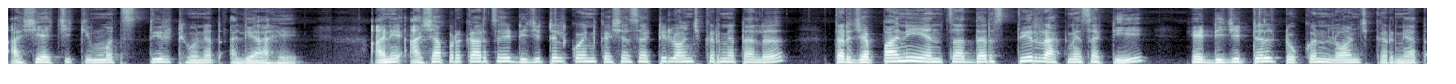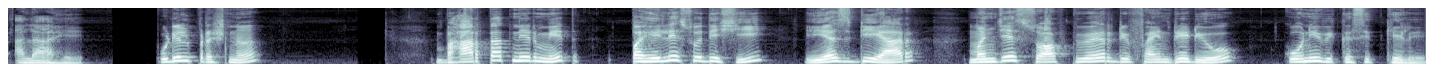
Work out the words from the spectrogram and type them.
अशी याची किंमत स्थिर ठेवण्यात आली आहे. आणि अशा प्रकारचं हे डिजिटल कॉईन कशासाठी लाँच करण्यात आलं? तर जपानी यांचा दर स्थिर राखण्यासाठी हे डिजिटल टोकन लाँच करण्यात आलं आहे. पुढील प्रश्न. भारतात निर्मित पहिले स्वदेशी एस डी आर म्हणजे सॉफ्टवेअर डिफाईन रेडिओ कोणी विकसित केले?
